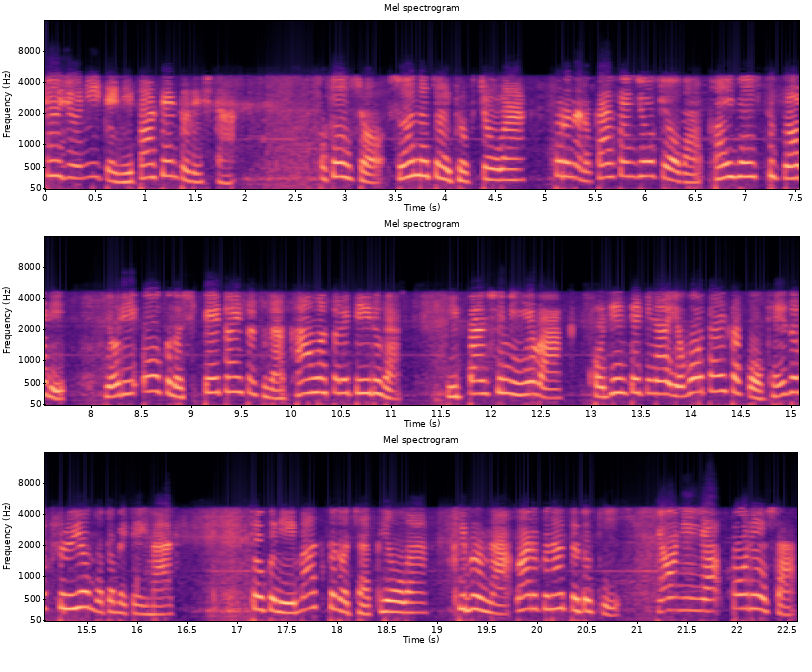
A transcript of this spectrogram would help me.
92.2%でした。保健省、スワンナチャイ局長は、コロナの感染状況が改善しつつあり、より多くの疾病対策が緩和されているが、一般市民へは個人的な予防対策を継続するよう求めています。特にマスクの着用は気分が悪くなった時、病人や高齢者、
